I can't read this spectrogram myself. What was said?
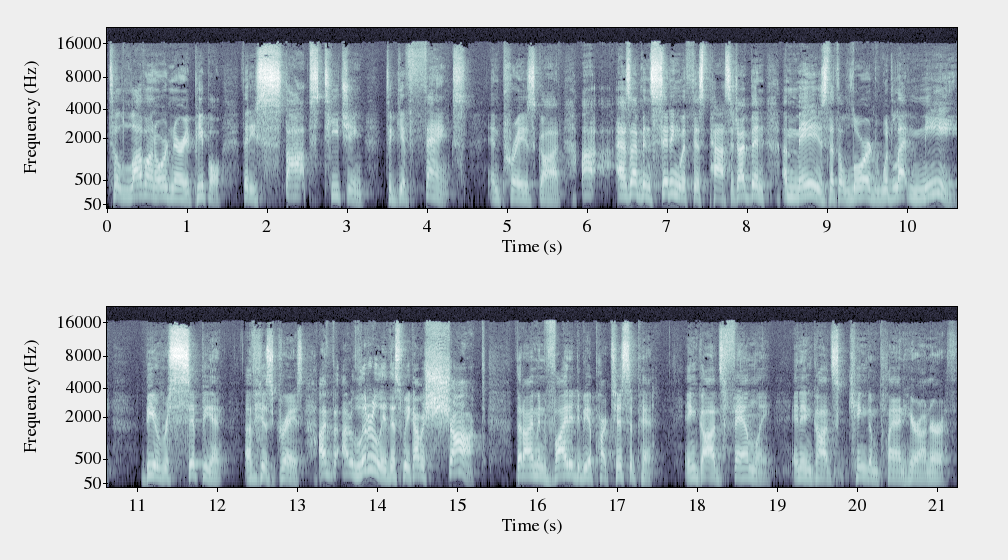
to love on ordinary people that he stops teaching to give thanks and praise God. Uh, as I've been sitting with this passage, I've been amazed that the Lord would let me be a recipient of his grace. I've, I, literally, this week, I was shocked that I'm invited to be a participant in God's family and in God's kingdom plan here on earth.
